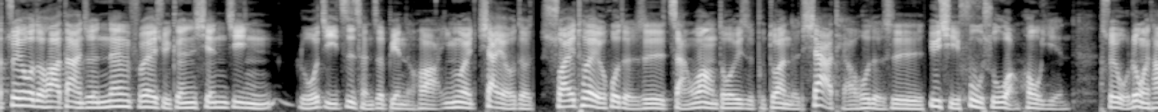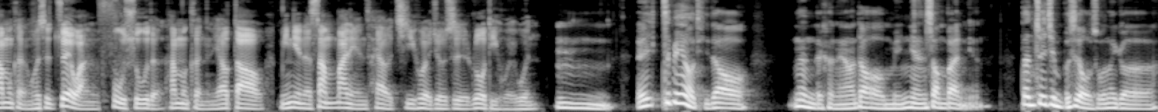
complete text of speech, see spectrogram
最后的话，当然就是 NAND Flash 跟先进。逻辑制成这边的话，因为下游的衰退或者是展望都一直不断的下调，或者是预期复苏往后延，所以我认为他们可能会是最晚复苏的，他们可能要到明年的上半年才有机会就是落底回温。嗯，诶，这边有提到，那你的可能要到明年上半年，但最近不是有说那个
